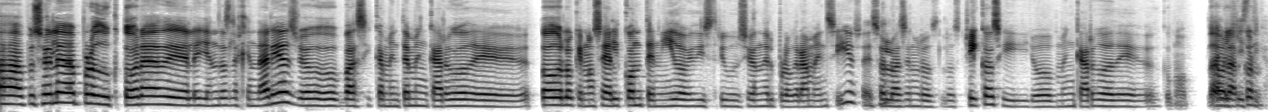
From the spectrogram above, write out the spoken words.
Ah, pues soy la productora de Leyendas Legendarias. Yo básicamente me encargo de todo lo que no sea el contenido y distribución del programa en sí. O sea, eso Ujú. lo hacen los, los chicos y yo me encargo de como La hablar logística.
